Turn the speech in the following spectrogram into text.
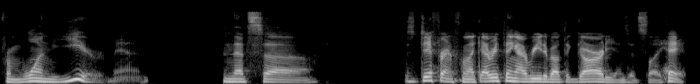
from one year, man. And that's uh, it's different from like everything I read about the Guardians. It's like, hey,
